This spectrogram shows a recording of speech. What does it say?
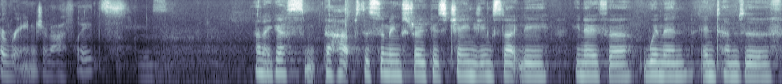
a range of athletes. And I guess perhaps the swimming stroke is changing slightly, you know, for women in terms of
